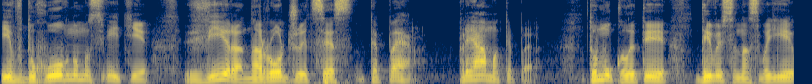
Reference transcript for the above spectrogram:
І в духовному світі віра народжує це тепер, прямо тепер. Тому, коли ти дивишся на свої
